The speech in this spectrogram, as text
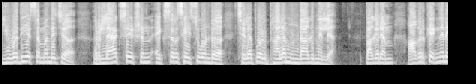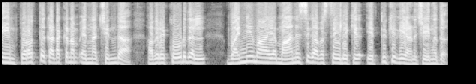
യുവതിയെ സംബന്ധിച്ച് റിലാക്സേഷൻ എക്സർസൈസ് കൊണ്ട് ചിലപ്പോൾ ഫലമുണ്ടാകുന്നില്ല. പകരം അവർക്കെങ്ങനെയും പുറത്ത് കടക്കണം എന്ന ചിന്ത അവരെ കൂടുതൽ വന്യമായ മാനസികാവസ്ഥയിലേക്ക് എത്തിക്കുകയാണ് ചെയ്യുന്നത്.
